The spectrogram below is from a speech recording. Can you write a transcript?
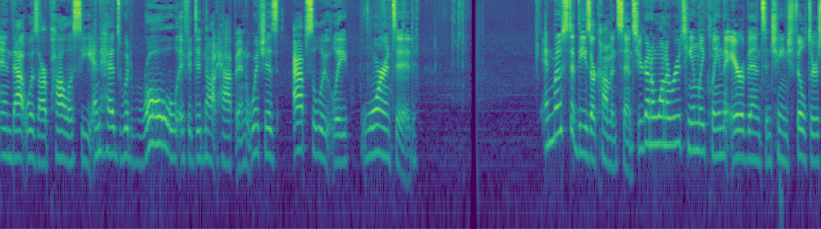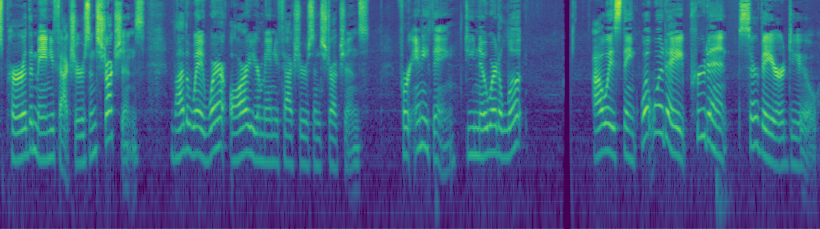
and that was our policy, and heads would roll if it did not happen, which is absolutely warranted. And most of these are common sense. You're going to want to routinely clean the air vents and change filters per the manufacturer's instructions. By the way, where are your manufacturer's instructions for anything? Do you know where to look? I always think, what would a prudent surveyor do?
